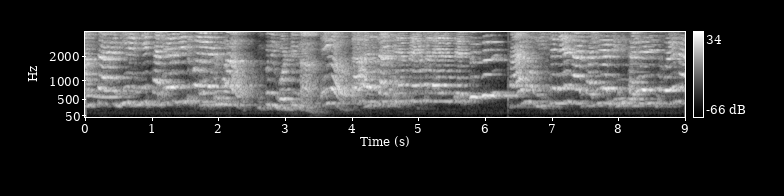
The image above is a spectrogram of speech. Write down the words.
అంత నీ నీ తల్లిదండ్రులు ఇంటికి పోయి ఏడుకోవు. ఇప్పుడు నేను కొట్టినా ఇగో కాదు తల్లి ప్రేమ లేదంటే ఎట్లుంటది? కాదు ఇష్టనే నా తల్లిదండ్రులు తల్లిదండ్రులు పోయి నా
